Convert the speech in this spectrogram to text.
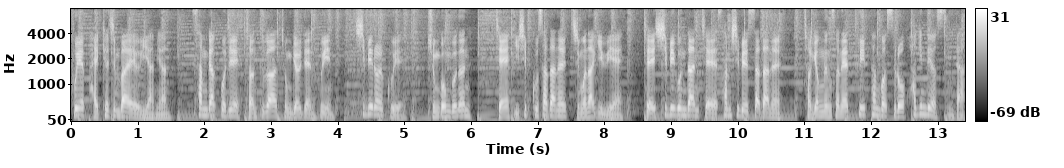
후에 밝혀진 바에 의하면 삼각고지 전투가 종결된 후인 11월 9일 중공군은 제29사단을 증원하기 위해 제12군단 제31사단을 적영능선에 투입한 것으로 확인되었습니다.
